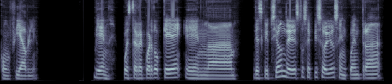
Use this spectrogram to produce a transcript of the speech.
confiable. Bien, pues te recuerdo que en la descripción de estos episodios se encuentra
